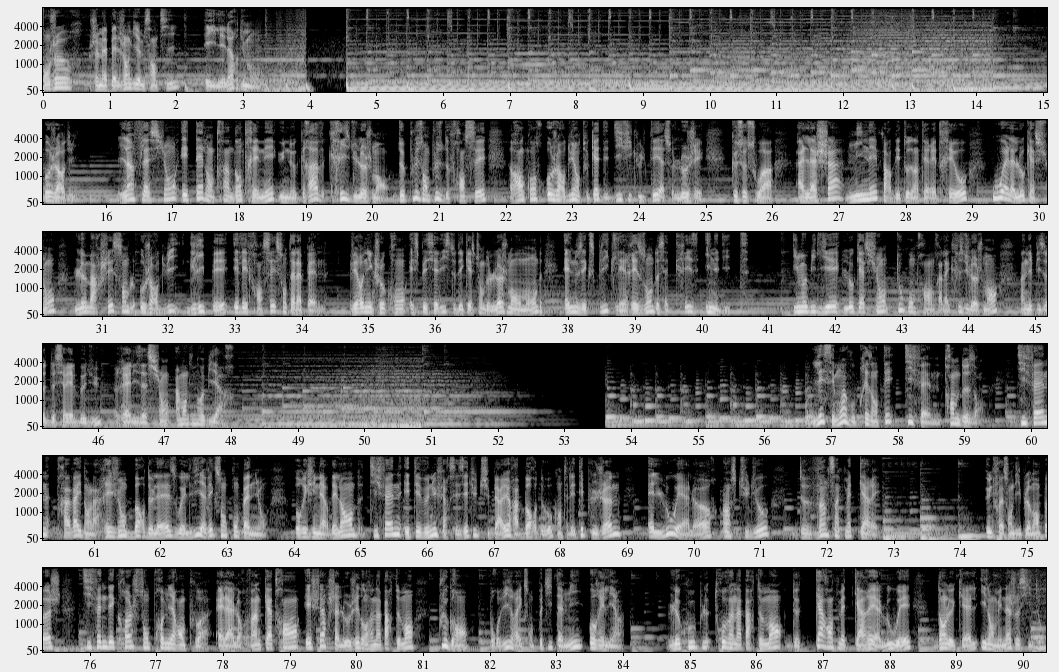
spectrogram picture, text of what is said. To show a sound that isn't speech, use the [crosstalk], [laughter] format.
Bonjour, je m'appelle Jean-Guillaume Santi et il est l'heure du monde. Aujourd'hui, l'inflation est-elle en train d'entraîner une grave crise du logement? De plus en plus de Français rencontrent aujourd'hui en tout cas des difficultés à se loger, que ce soit à l'achat miné par des taux d'intérêt très hauts ou à la location, le marché semble aujourd'hui grippé et les Français sont à la peine. Véronique Chocron est spécialiste des questions de logement au monde. Elle nous explique les raisons de cette crise inédite. Immobilier, location, tout comprendre à la crise du logement, un épisode de Cyrielle Bedu, réalisation Amandine Robillard. Laissez-moi vous présenter Tiffaine, 32 ans. Tiffaine travaille dans la région bordelaise où elle vit avec son compagnon. Originaire des Landes, Tiffaine était venue faire ses études supérieures à Bordeaux quand elle était plus jeune elle louait alors un studio de 25 mètres carrés. Une fois son diplôme en poche, Tiffen décroche son premier emploi. Elle a alors 24 ans et cherche à loger dans un appartement plus grand pour vivre avec son petit ami Aurélien. Le couple trouve un appartement de 40 mètres carrés à louer dans lequel il emménage aussitôt.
